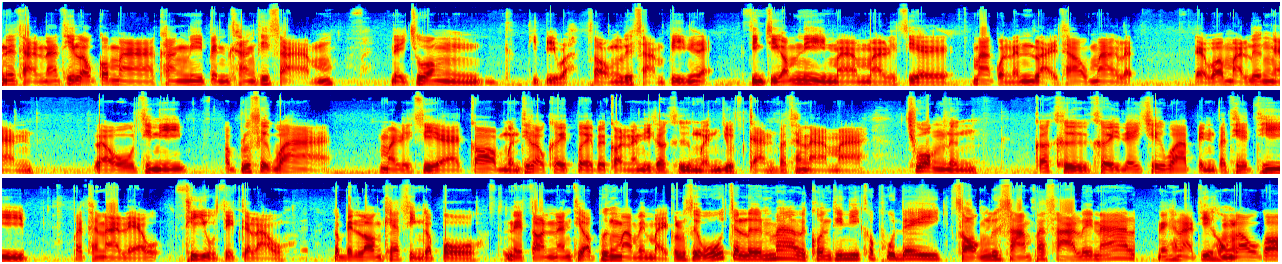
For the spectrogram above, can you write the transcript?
ในฐานะที่เราก็มาครั้งนี้เป็นครั้งที่สามในช่วงกี่ปีวะสองหรือสามปีนี่แหละ จริงๆอ้อมนี่มามาเลเซียมากกว่านั้นหลายเท่ามากแล้วแต่ว่ามาเรื่องงาน แล้วทีนี้อ๊อฟรู้สึกว่ามาเลเซียก็เหมือนที่เราเคยเปรยไปก่อนนั้นนี้ก็คือเหมือนหยุดการพัฒนามาช่วงหนึ่งก็คือเคยได้ชื่อว่าเป็นประเทศที่พัฒนาแล้วที่อยู่ติดกับเรา ก็เป็นรองแค่สิงคโปร์ในตอนนั้นที่อ๊อฟเพิ่งมาใหม่ๆก็รู้สึกโอ้เจริญมากเลยคนที่นี่ก็พูดได้สองหรือสามภาษาเลยนะ ในขณะที่ของเราก็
